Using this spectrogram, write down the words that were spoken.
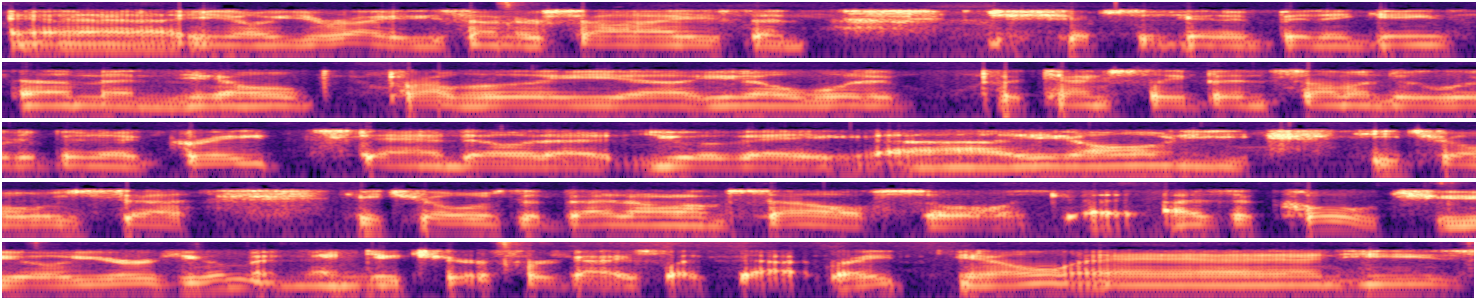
Uh, you know you're right. He's undersized and ships have been, been against him, and you know probably uh, you know would have potentially been someone who would have been a great standout at U of A. Uh, you know, and he he chose uh, he chose to bet on himself. So uh, as a coach, you know you're human and you cheer for guys like that, right? You know and and he's,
